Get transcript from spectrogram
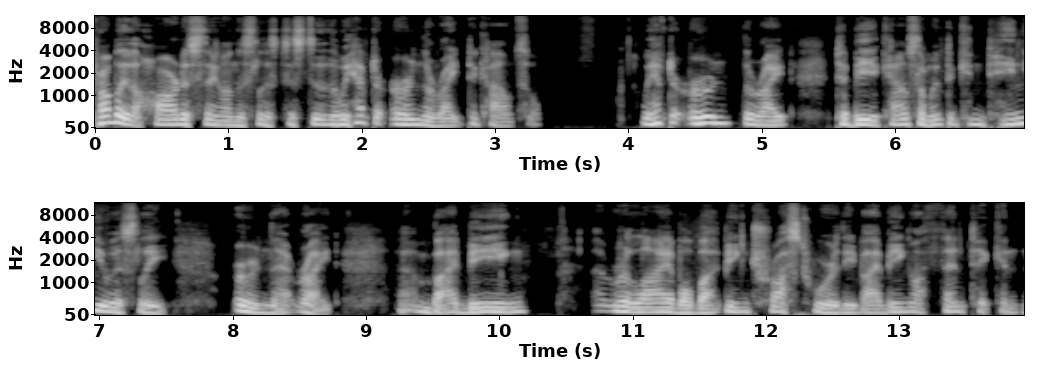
probably the hardest thing on this list is that we have to earn the right to counsel. We have to earn the right to be a counselor. We have to continuously earn that right um, by being uh, reliable, by being trustworthy, by being authentic and,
